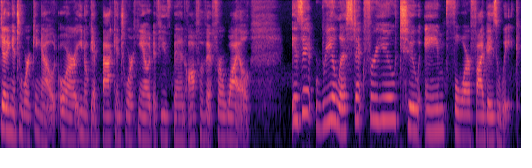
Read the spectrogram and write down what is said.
getting into working out or, you know, get back into working out if you've been off of it for a while. Is it realistic for you to aim for five days a week?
